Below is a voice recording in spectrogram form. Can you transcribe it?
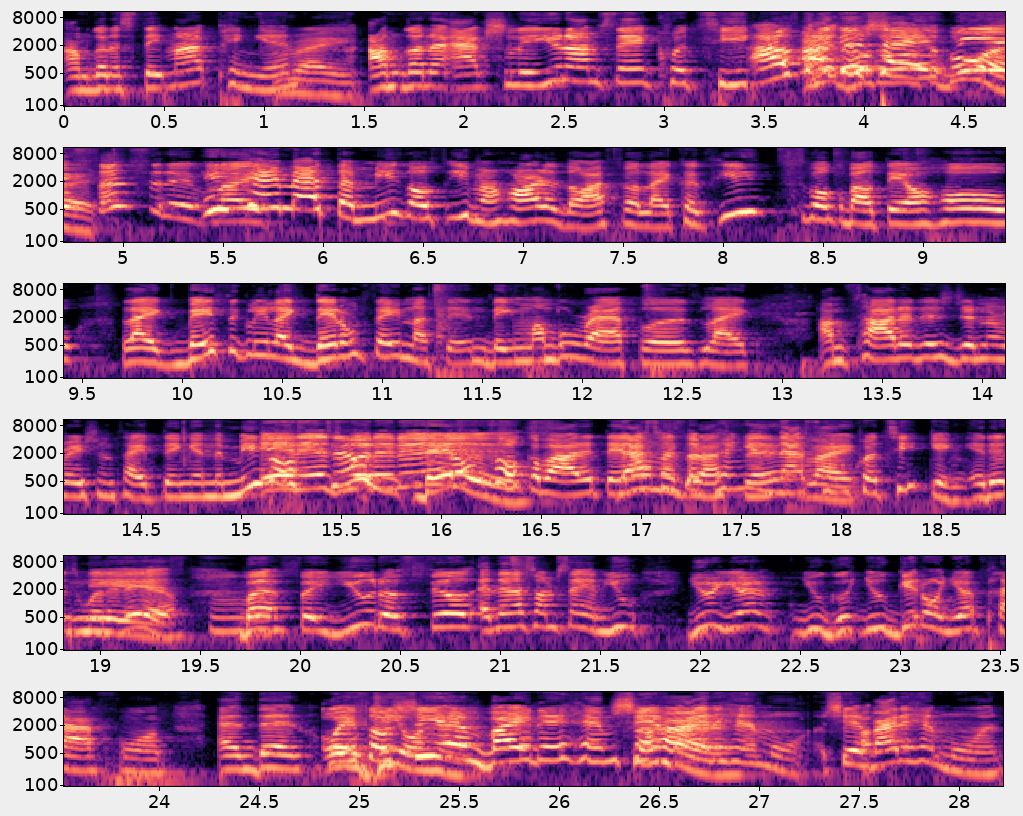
I'm gonna state my opinion. Right. I'm gonna actually, you know what I'm saying, critique. I was and about it to say, the board. Sensitive. He came at the Migos even harder though. I feel like because he spoke about their whole like basically like they don't say nothing. They mumble rappers like I'm tired of this generation type thing. And the Migos It is still, what it is. They don't talk about it. They that's don't his address opinion. it. That's like, critiquing. It is what it Yeah. is. Mm-hmm. But for you to feel, and that's what I'm saying. You you you you you get on your platform, and then Wait, OD so she invited him She to invited her. him on. She invited him on.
